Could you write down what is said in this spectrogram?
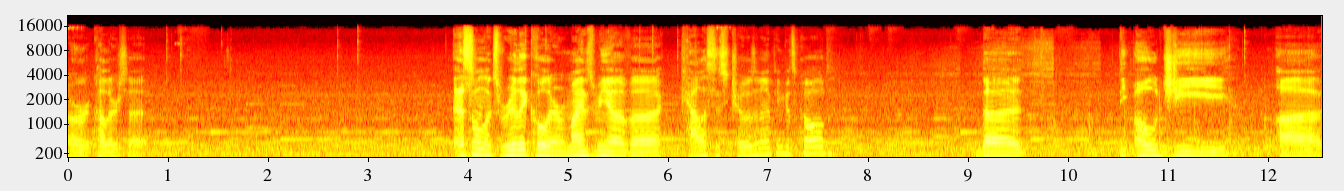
or color set. This one looks really cool. It reminds me of uh, Calus Chosen, I think it's called. The the OG uh,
